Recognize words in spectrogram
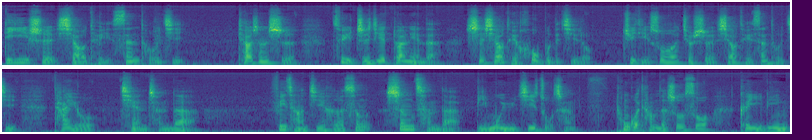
第一是小腿三头肌，跳绳时最直接锻炼的是小腿后部的肌肉。具体说，就是小腿三头肌，它由浅层的腓肠肌和深深层的比目鱼肌组成。通过它们的收缩，可以令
